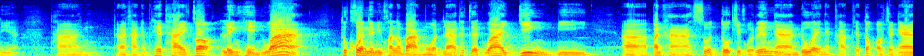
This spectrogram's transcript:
เนี่ยทางธนาคารแห่งประเทศไทยก็เล็งเห็นว่า ทุกคนเนี่ยมีความลำบากหมดแล้วถ้าเกิดว่ายิ่งมีปัญหาส่วนตัวเกี่ยวกับเรื่องงานด้วยนะครับ จะต้องออกจากงาน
